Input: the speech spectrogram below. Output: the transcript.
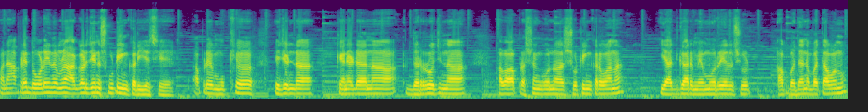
અને આપણે દોડીને હમણાં આગળ જઈને શૂટિંગ કરીએ છીએ. આપણે મુખ્ય એજન્ડા કેનેડાના દરરોજના આવા પ્રસંગોના શૂટિંગ કરવાના, યાદગાર મેમોરિયલ શૂટ આપ બધાને બતાવવાનું.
